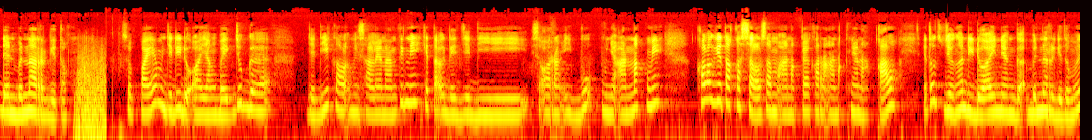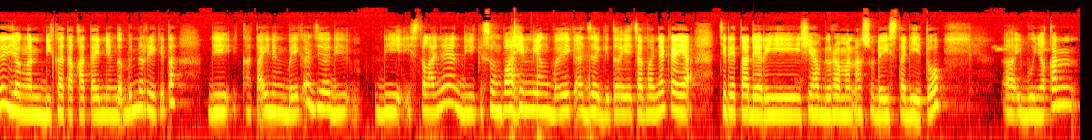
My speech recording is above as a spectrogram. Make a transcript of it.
dan benar gitu. Supaya menjadi doa yang baik juga. Jadi kalau misalnya nanti nih kita udah jadi seorang ibu punya anak nih, kalau kita kesel sama anaknya karena anaknya nakal itu tuh jangan didoain yang nggak bener gitu. Maksudnya jangan dikata-katain yang nggak bener ya. Kita dikatain yang baik aja di di istilahnya dikesumpahin yang baik aja gitu ya. Contohnya kayak cerita dari Syekh Abdurrahman Asudais tadi itu uh, ibunya kan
